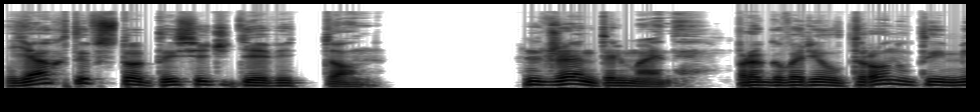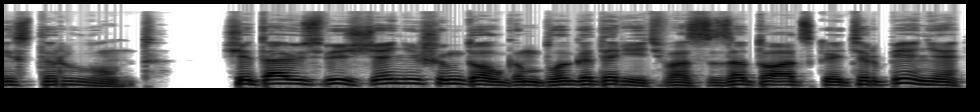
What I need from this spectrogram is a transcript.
яхты в сто тысяч девять тонн. «Джентльмены», — проговорил тронутый мистер Лунд, Считаю священнейшим долгом благодарить вас за то адское терпение,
